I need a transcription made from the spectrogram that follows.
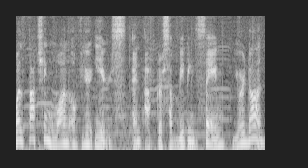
while touching one of your ears and after submitting the same, you're done.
